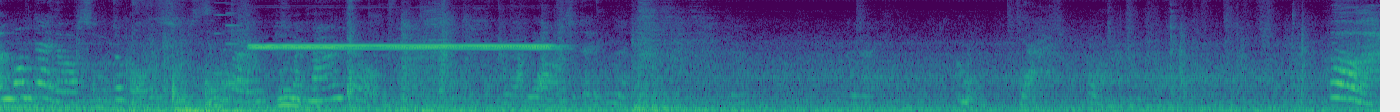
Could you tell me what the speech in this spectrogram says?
And one day they'll have some doubles. Sitting there and like mine though. And that'd be hard to do, wouldn't it? Yeah. Oh.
